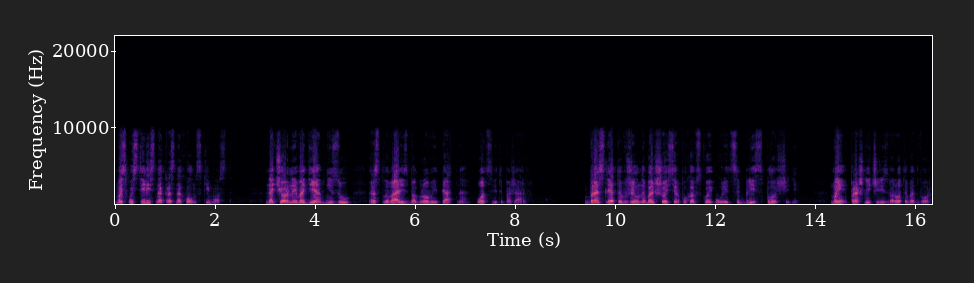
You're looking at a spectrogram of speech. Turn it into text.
Мы спустились на Краснохолмский мост. На черной воде внизу расплывались багровые пятна, отцветы пожаров. Браслетов жил на Большой Серпуховской улице, близ площади. Мы прошли через ворота во двор.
